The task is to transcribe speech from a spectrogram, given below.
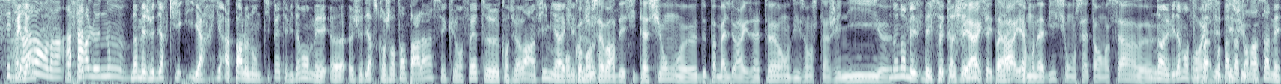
C'est dur rien. à vendre, hein, En à fait- part le nom. Non, mais je veux dire qu'il y a rien, à part le nom de Tipette, évidemment, mais euh, je veux dire, ce que j'entends par là, c'est qu'en fait, euh, quand tu vas voir un film, il y a On commence chose... à avoir des citations euh, de pas mal de réalisateurs en disant c'est un génie. euh, Non, non, mais- mais c'est un faire, génie, c'est etc. pas Et c'est- à mon avis, si on s'attend à ça. euh, Non, évidemment, faut pas, faut pas s'attendre à ça. Mais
